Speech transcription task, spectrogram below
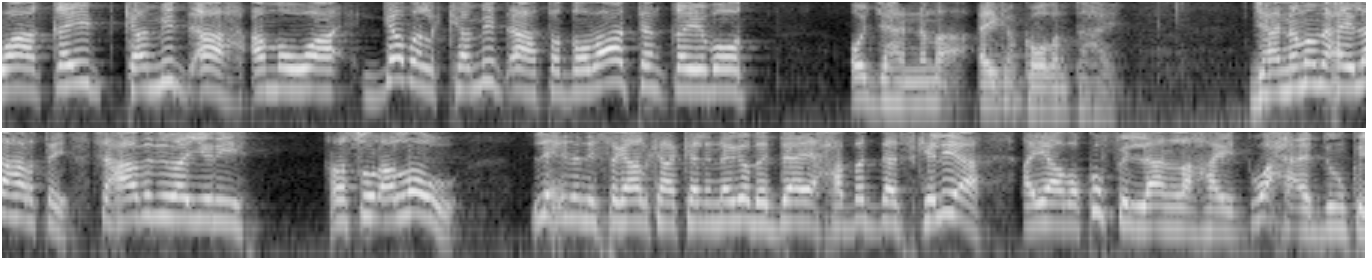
waa qeyb ka mid ah ama waa gobol ka mid ah toddobaatan qaybood oo jahanamo ay ka kooban tahay jahanamo maxay la hartay? Saxaabadii baa yidhi rasuul allow lixdan iyo sagaalkaa kale naga badaaya xabaddaas keliya ayaaba ku filaan lahayd. Waxa adduunka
